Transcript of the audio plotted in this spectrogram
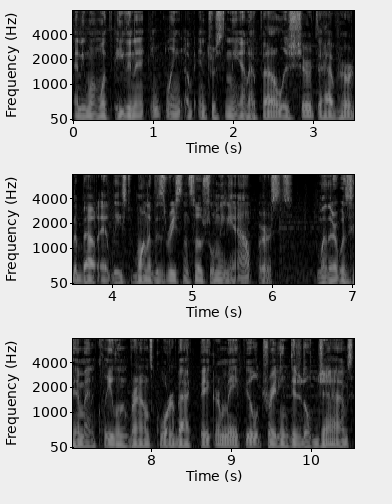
Anyone with even an inkling of interest in the NFL is sure to have heard about at least one of his recent social media outbursts. Whether it was him and Cleveland Browns quarterback Baker Mayfield trading digital jabs,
